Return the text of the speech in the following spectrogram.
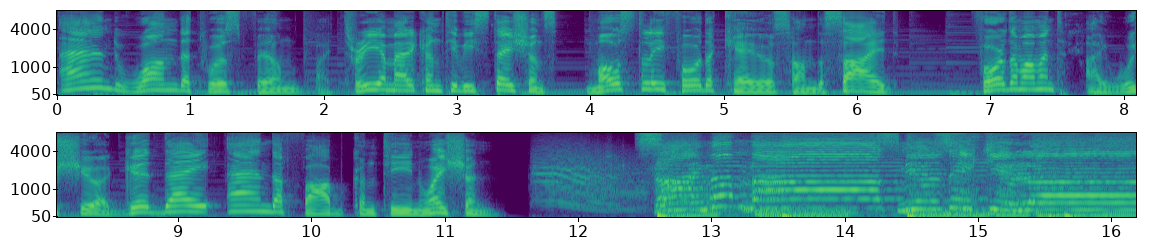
and one that was filmed by three American TV stations, mostly for the chaos on the side. For the moment, I wish you a good day and a fab continuation. Simon Mas music you love.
